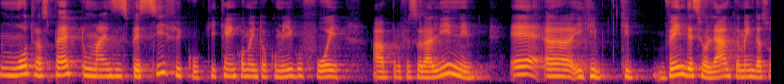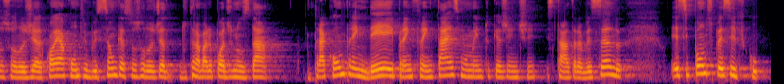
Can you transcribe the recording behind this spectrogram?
um outro aspecto mais específico que quem comentou comigo foi a professora Aline, é, uh, e que, que vem desse olhar também da sociologia, qual é a contribuição que a sociologia do trabalho pode nos dar para compreender e para enfrentar esse momento que a gente está atravessando. Esse ponto específico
